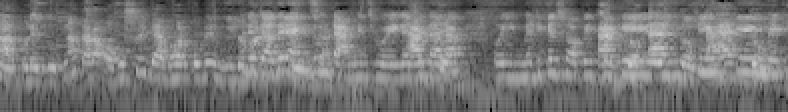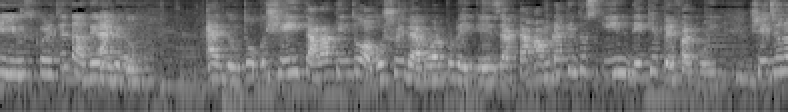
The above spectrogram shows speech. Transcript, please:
নারকোলের দুধ না তারা অবশ্যই ব্যবহার করবে উইলো মানে যাদের একদম ড্যামেজ হয়ে গেছে তারা ওই মেডিকেল শপে থেকে একদম। মেখে ইউজ করেছে তাদের একদম। একদম। তো সেই তারা কিন্তু অবশ্যই ব্যবহার করবে এই ক্লিনজারটা আমরা কিন্তু স্কিন দেখে প্রেফার করি। সেই জন্য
